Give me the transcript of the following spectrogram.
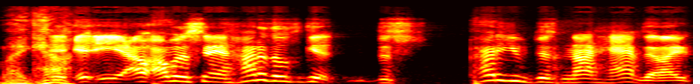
Like how It- it- yeah, I, I was saying, how do those get this? How do you just not have that? Like,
